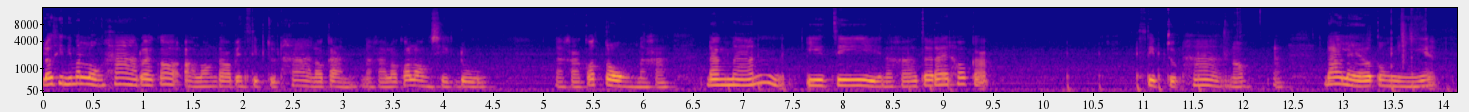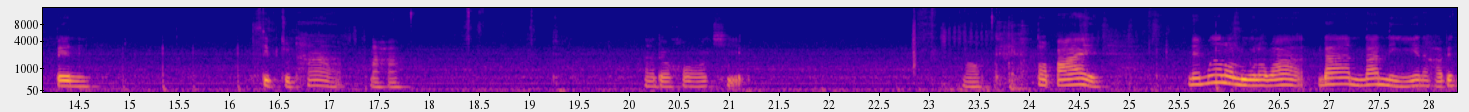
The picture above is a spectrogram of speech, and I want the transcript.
แล้วทีนี้มันลง5ด้วยก็อ่าลองเดาเป็น10.5แล้วกันนะคะ แล้วก็ลองเช็คดูนะคะ ก็ตรงนะคะ ดังนั้น EG นะคะ จะได้เท่ากับ 10.5 เนาะะได้แล้วตรงนี้เป็น 10.5 นะคะะเดี๋ยวขอเขีดเนาะต่อไป ในเมื่อเรารู้แล้วว่าด้านด้านนี้นะคะเป็น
